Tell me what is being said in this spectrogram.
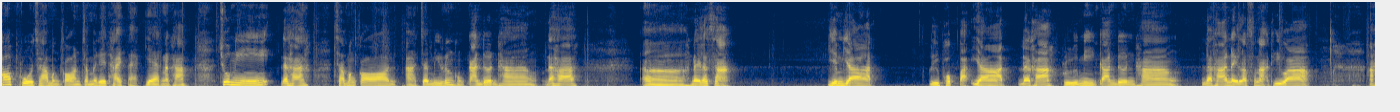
ครอบครัวชาวมังกรจะไม่ได้ทายแตกแยกนะคะ ช่วงนี้นะคะ ชาวมังกรอาจจะมีเรื่องของการเดินทางนะคะในลักษณะเยี่ยมญาติ หรือพบปะญาตินะคะ หรือมีการเดินทางนะคะ ในลักษณะที่ว่าอะ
